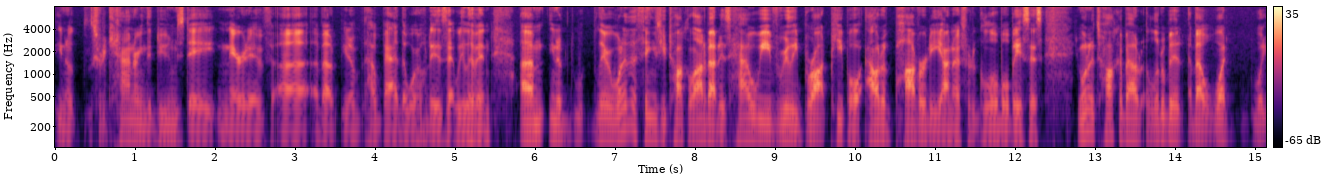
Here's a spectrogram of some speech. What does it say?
you know, sort of countering the doomsday narrative uh, about you know how bad the world is that we live in. Um, you know, Larry, one of the things you talk a lot about is how we've really brought people out of poverty on a sort of global basis. You want to talk about a little bit about what what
